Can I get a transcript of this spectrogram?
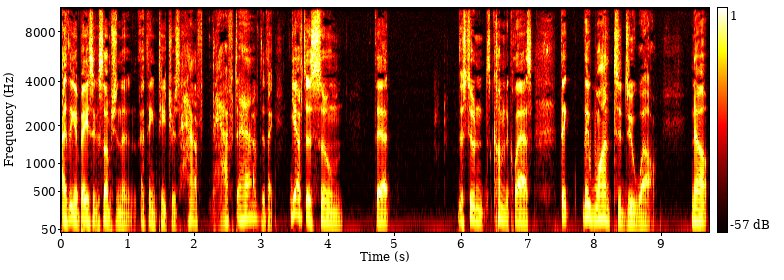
I think a basic assumption that I think teachers have have to have that they, you have to assume that the students come to class they they want to do well. Now,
